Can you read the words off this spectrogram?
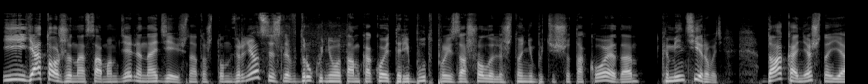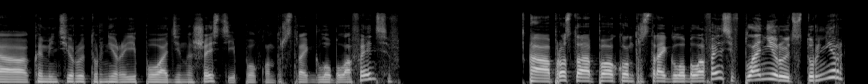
И я тоже, на самом деле, надеюсь на то, что он вернется, если вдруг у него там какой-то ребут произошел или что-нибудь еще такое, да, комментировать. Да, конечно, я комментирую турниры и по 1.6, и по Counter-Strike Global Offensive. А, просто по Counter-Strike Global Offensive планируется турнир,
